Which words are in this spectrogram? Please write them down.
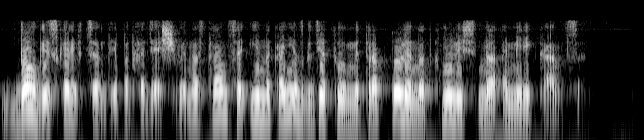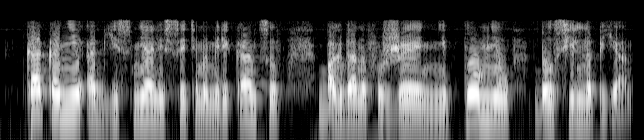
Долго искали в центре подходящего иностранца и, наконец, где-то у метрополя наткнулись на американца. Как они объяснялись с этим американцем, Богданов уже не помнил, был сильно пьян.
